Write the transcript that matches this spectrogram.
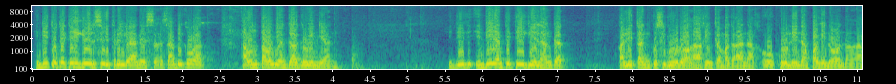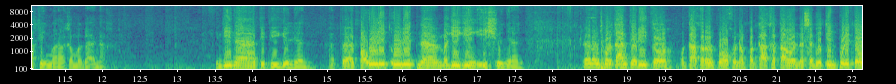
Hindi to titigil si Trillanes. Sabi ko nga, taon-taon niyang gagawin yan. Hindi, hindi yan titigil hanggat palitan ko siguro ang aking kamag-anak o kunin ng Panginoon ang aking mga kamag-anak. Hindi na titigil yan. At ah, paulit-ulit na magiging issue niyan. Pero importante rito, magkakaroon po ako ng pagkakataon na sagutin po ito.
